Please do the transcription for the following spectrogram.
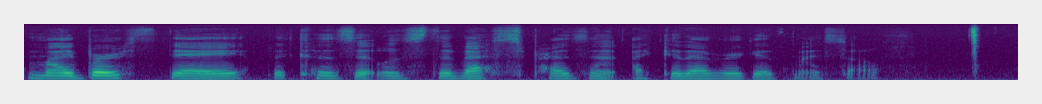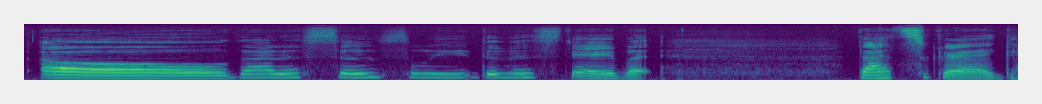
my birthday because it was the best present I could ever give myself. Oh, that is so sweet to this day. But that's Greg.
